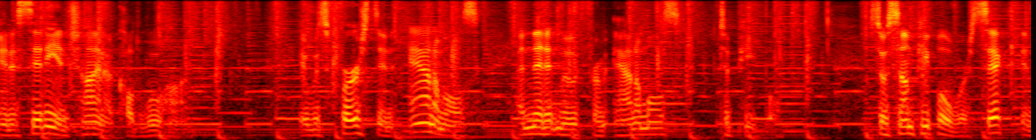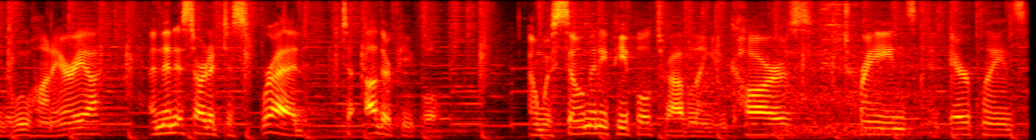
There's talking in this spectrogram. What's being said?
in a city in China called Wuhan. It was first in animals and then it moved from animals to people. So some people were sick in the Wuhan area, and then it started to spread to other people. And with so many people traveling in cars, trains, and airplanes,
